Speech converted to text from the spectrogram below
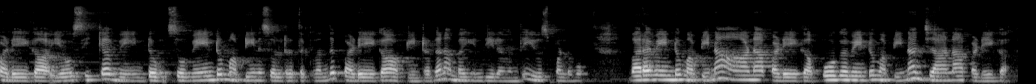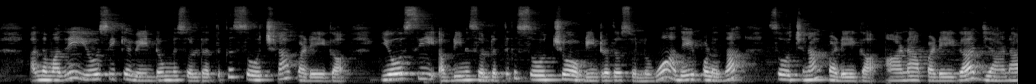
படேகா யோசிக்க வேண்டும். ஸோ வேண்டும் அப்படின்னு சொல்கிறதுக்கு வந்து படேகா அப்படின்றத நம்ம ஹிந்தியில் வந்து யூஸ் பண்ணுவோம். வர வேண்டும் அப்படின்னா ஆனா படேகா போக வேண்டும் அப்படின்னா ஜானா படேகா அந்த மாதிரி யோசிக்க வேண்டும்னு சொல்கிறதுக்கு சோச்னா படேகா யோசி அப்படின்னு சொல்கிறதுக்கு சோச்சோ அப்படின்றத சொல்லுவோம். அதே போல் தான் சோச்னா படேகா ஆனா படேகா ஜானா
